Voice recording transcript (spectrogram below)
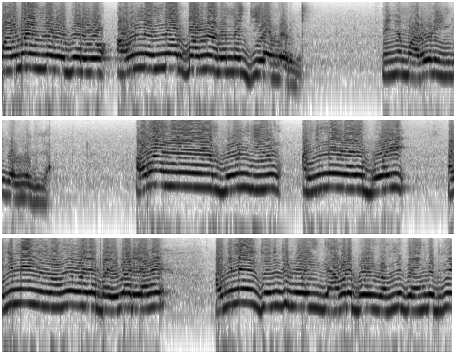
മറുപടി എന്താ കൊടുത്തറിയോ അവൻ എന്താ പറഞ്ഞ അതെന്നെ ചെയ്യാൻ പറഞ്ഞു. പിന്നെ മറുപടി എനിക്ക് തന്നിട്ടില്ല. അവനങ്ങനെ ഫോൺ ചെയ്തു. അജ്മയിലാണ് പോയി. അജ്മയിൽ നിന്ന് വന്നു പോയ പരിപാടിയാണ്. അജ്മയിൽ തിരിച്ചു പോയി അവിടെ പോയി വന്ന് ബാങ്കെടുത്ത്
